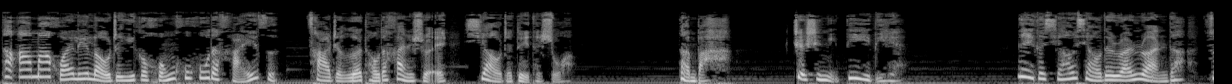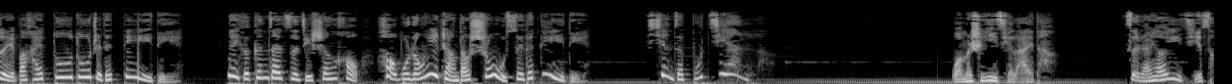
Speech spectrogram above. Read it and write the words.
他阿妈怀里搂着一个红乎乎的孩子，擦着额头的汗水，笑着对他说：“丹巴，这是你弟弟。那个小小的、软软的、嘴巴还嘟嘟着的弟弟，那个跟在自己身后好不容易长到十五岁的弟弟，现在不见了。我们是一起来的，自然要一起走。”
